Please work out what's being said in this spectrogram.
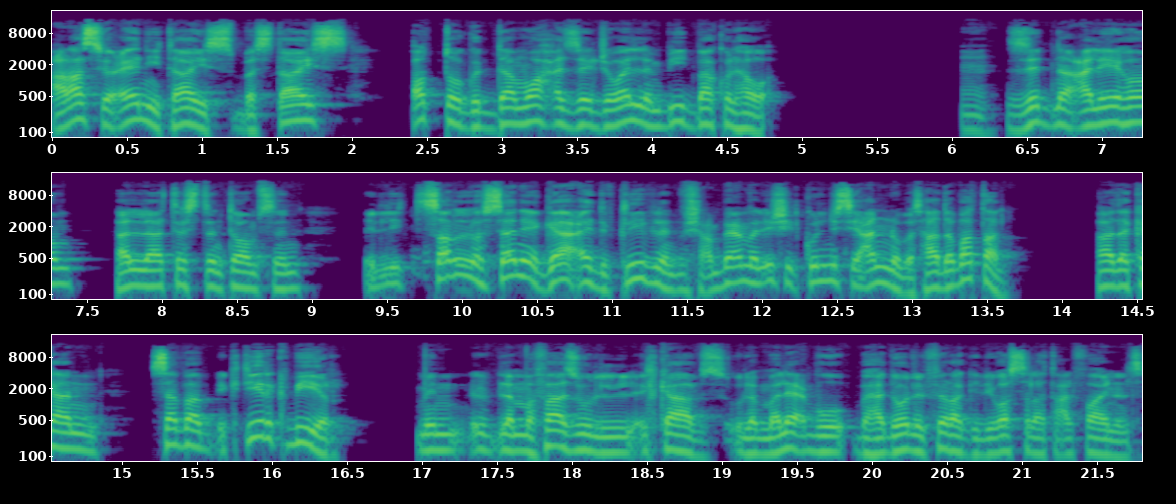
على راسي وعيني تايس بس تايس حطه قدام واحد زي جويل امبيد باكل هوا. زدنا عليهم. هلا تريستن تومسون اللي صار له سنة قاعد بكليفلاند مش عم بيعمل إشي الكل نسي عنه بس هذا بطل. هذا كان سبب كتير كبير من لما فازوا الكافز ولما لعبوا بهدول الفرق اللي وصلت على ال finals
